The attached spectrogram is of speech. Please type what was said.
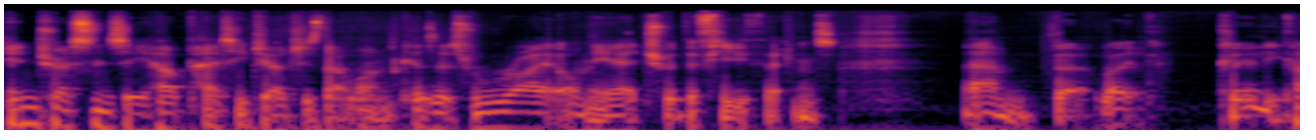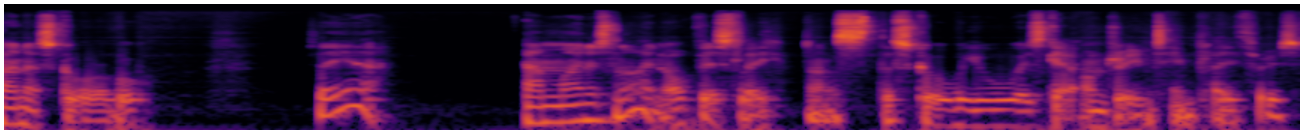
interesting to see how Petty judges that one because it's right on the edge with a few things. Um, but, like, clearly kind of scoreable. So, yeah. And minus nine, obviously. That's the score we always get on Dream Team playthroughs.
